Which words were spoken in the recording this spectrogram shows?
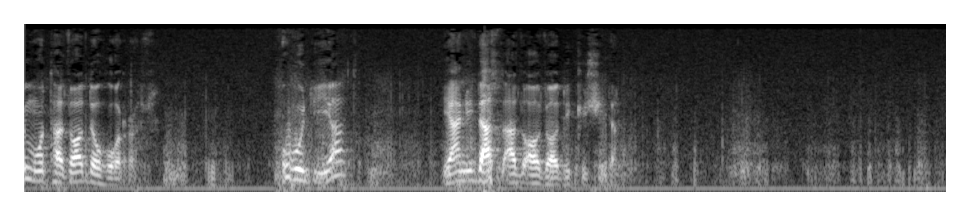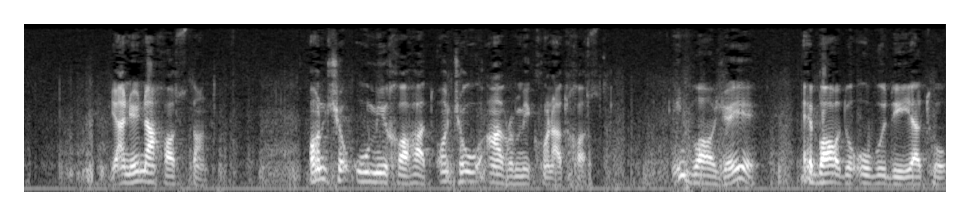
متضاد حر است. عبودیت یعنی دست از آزادی کشیدن. یعنی نخواستن. آنچه او می‌خواهد آنچه او امر می‌کند خواست. این واژه عباد و عبودیت و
